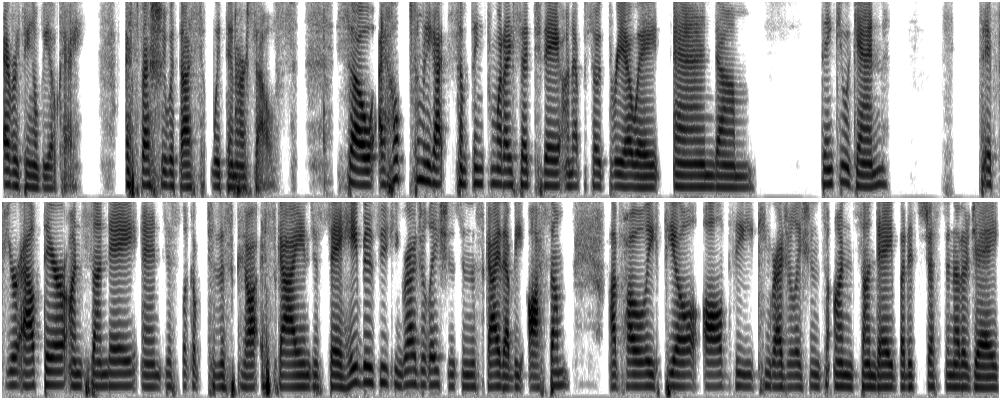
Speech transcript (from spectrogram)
everything will be okay, especially with us within ourselves. So I hope somebody got something from what I said today on episode 308. And um, thank you again if you're out there on Sunday and just look up to the sky and just say, Hey, busy, congratulations in the sky, that'd be awesome. I'll probably feel all the congratulations on Sunday, but it's just another day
